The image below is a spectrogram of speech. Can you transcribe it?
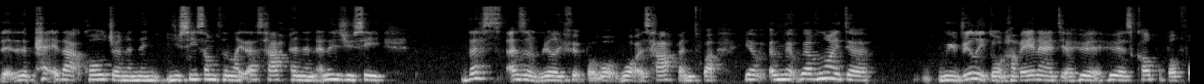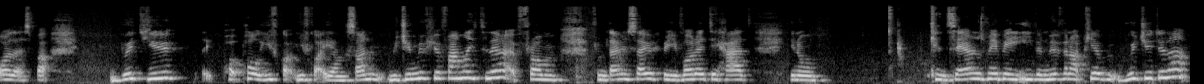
the, the pit of that cauldron, and then you see something like this happen, and, and as you say, this isn't really football. What what has happened? But you have, we have no idea. We really don't have any idea who who is culpable for this. But would you? Like Paul, you've got you've got a young son. Would you move your family to there from from down south where you've already had, you know, concerns? Maybe even moving up here. Would you do that?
